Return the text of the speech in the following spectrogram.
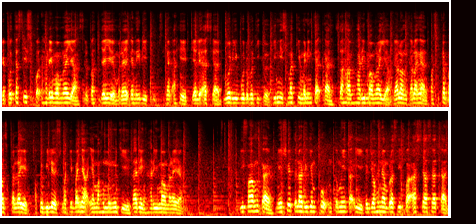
reputasi skuad Harimau Melaya selepas berjaya merayakan diri di pusingan akhir Piala Asia 2023 kini semakin meningkatkan saham Harimau Melaya dalam kalangan pasukan-pasukan lain apabila semakin banyak yang mahu menguji taring Harimau Melaya. Difahamkan, Malaysia telah dijemput untuk menyertai kejohanan bola sepak Asia Selatan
